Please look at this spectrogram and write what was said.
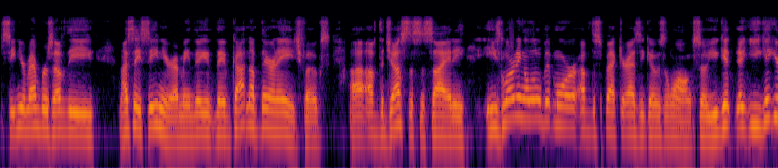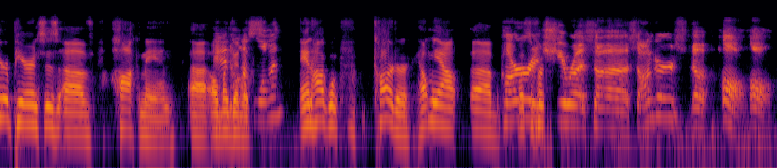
senior members of the. And I say senior, I mean they they've gotten up there in age, folks, uh, of the Justice Society. He's learning a little bit more of the Spectre as he goes along. So you get you get your appearances of Hawkman. Uh, oh my And goodness. Hawkwoman. And Hawkwoman. Carter, help me out. Uh, Carter and first- Shira uh, Saunders. The Hall. Hall.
